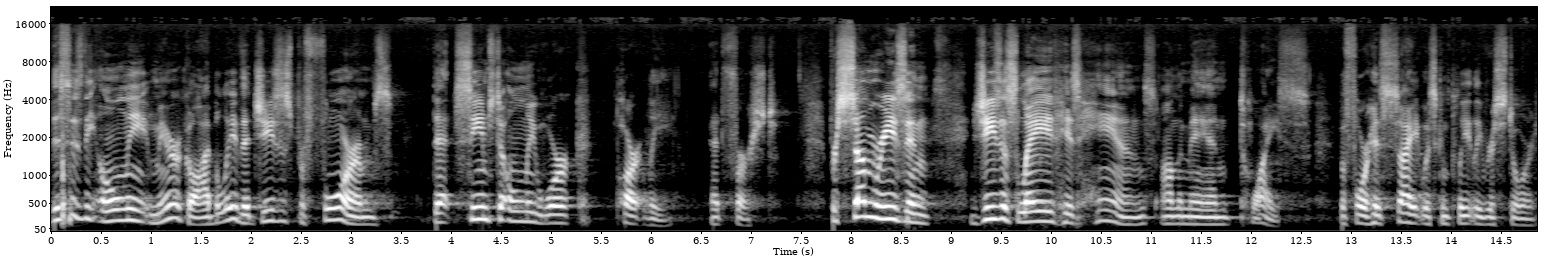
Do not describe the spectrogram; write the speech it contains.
this is the only miracle, I believe, that Jesus performs that seems to only work partly at first. For some reason, Jesus laid his hands on the man twice before his sight was completely restored.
